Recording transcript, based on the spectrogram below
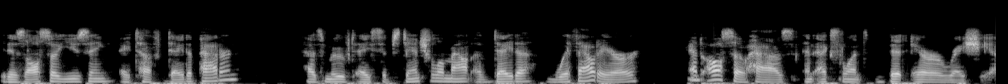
It is also using a tough data pattern, has moved a substantial amount of data without error, and also has an excellent bit error ratio.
